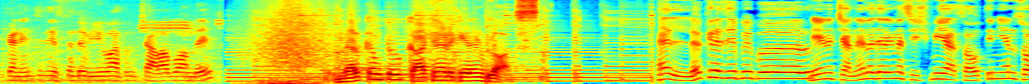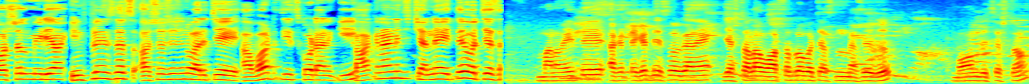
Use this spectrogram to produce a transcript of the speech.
ఇక్కడ నుంచి తీస్తుంటే వ్యూ మాత్రం చాలా బాగుంది. Welcome to Kakinada Kiran blogs hello crazy people నేను చెన్నైలో జరిగిన సిష్మియా south Indian social media influencers association వారిచే అవార్డు తీసుకోవడానికి కాకినాడ నుంచి చెన్నై అయితే వచ్చేసాం మనమైతే అక్కడ టికెట్ తీసుకోగానే జస్ట్ అలా వాట్సాప్లోకి వచ్చేస్తుంది మెసేజ్ బాగుంది సిస్టమ్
